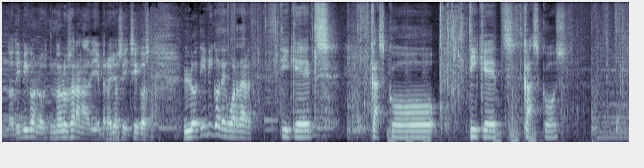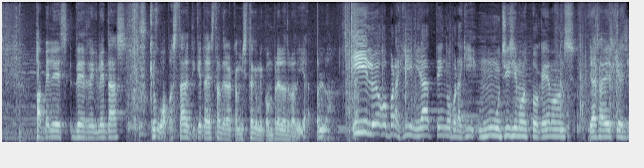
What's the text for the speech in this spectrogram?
lo típico no lo usará nadie, pero yo sí, chicos. Lo típico de guardar tickets, casco, tickets, cascos, papeles de regletas. Qué guapa está la etiqueta esta de la camiseta que me compré el otro día. Hola. Y luego por aquí, mirad, tengo por aquí muchísimos Pokémon Ya sabéis que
